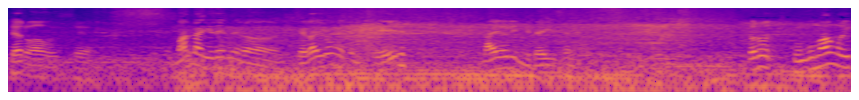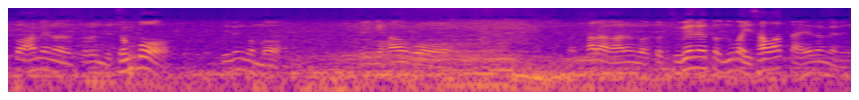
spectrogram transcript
뵈러 가고 있어요. 만나게 되면은 제가 이런 거좀 제일 나열입니다 여기서는. 서로 궁금한 거 있고 하면은 서로 이제 정보 이런 거 뭐 얘기하고 뭐 살아가는 거또 주변에 또 누가 이사 왔다 이러면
